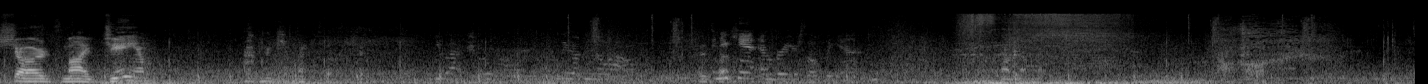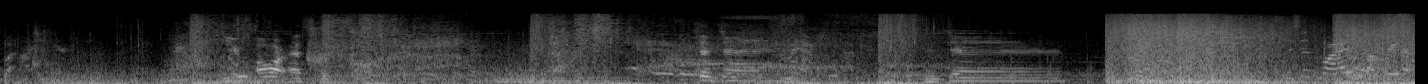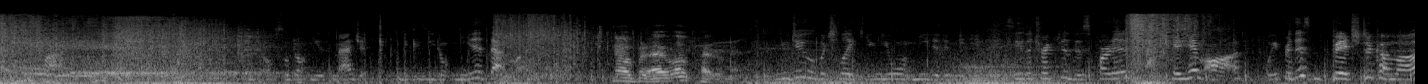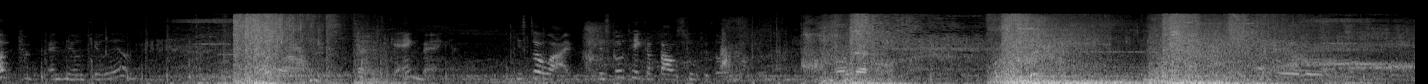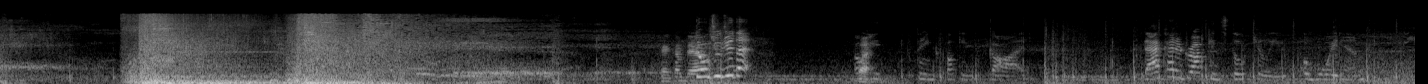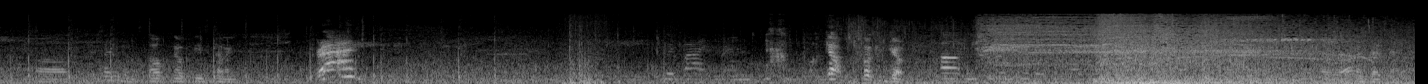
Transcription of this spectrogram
Shards, my jam. Oh Gonna kill myself. You actually are. you have no And you can't ember yourself again. No, no, I'm here. You are Estus. Dun, dun, might actually have. dun, dun. Don't use magic because you don't need it that much. No, but I love pyromancy. You do, but like you, you won't need it immediately. See the trick to this part is hit him off, wait for this bitch to come up, and he'll kill him. Gang banging. He's still alive. Just go take a foul swoop with those. Okay. Down. Don't you do that! What? Okay, thank fucking god. That kind of drop can still kill you. Avoid him. Uh, there's anyone- oh no, he's coming. Run! Goodbye, friend. Go, fucking go. uh, you should go do this. Oh, I'm dead now.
